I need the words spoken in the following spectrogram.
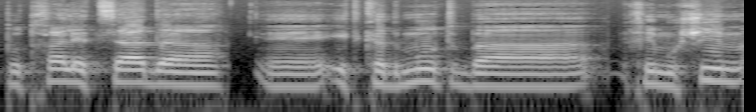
פותחה לצד ההתקדמות בחימושים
